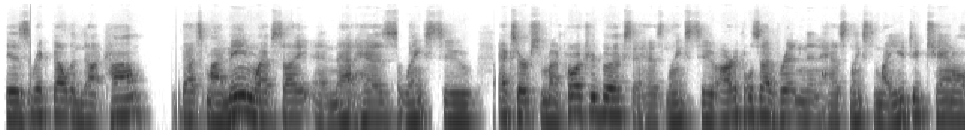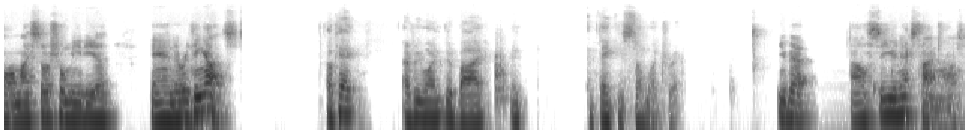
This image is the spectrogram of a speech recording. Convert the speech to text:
is rickbelden.com that's my main website and that has links to excerpts from my poetry books it has links to articles i've written it has links to my youtube channel all my social media and everything else Okay, everyone, goodbye. And, and thank you so much, Rick. you bet i'll see you next time ross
